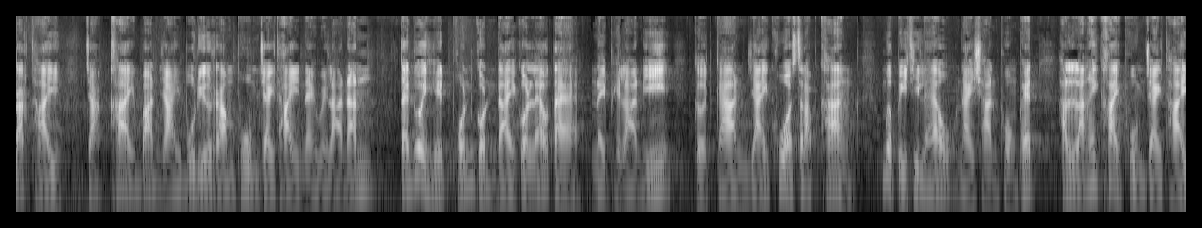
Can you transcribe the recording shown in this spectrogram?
รักไทย จากค่ายบ้านใหญ่บุรีรัมย์ภูมิใจไทยในเวลานั้น แต่ด้วยเหตุผลกลใดก็แล้วแต่ในเวลานี้เกิดการย้ายขั้วสลับข้าง เมื่อปีที่แล้วนายชาญพวงเพชรหันหลังให้ค่ายภูมิใจไทย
